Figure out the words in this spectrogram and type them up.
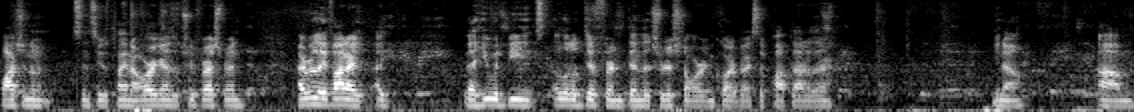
watching him since he was playing at Oregon as a true freshman. I really thought I, I that he would be a little different than the traditional Oregon quarterbacks that popped out of there. You know, um,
